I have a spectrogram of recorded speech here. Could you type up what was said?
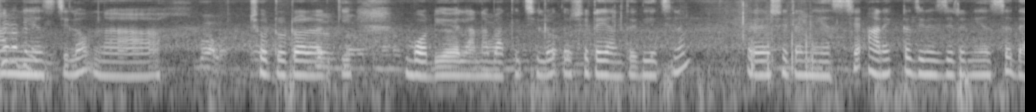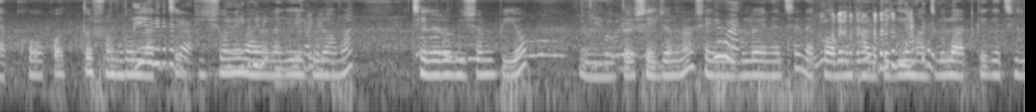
আর নিয়ে এসেছিল না ছোটোটার আর কি বডি অয়েল আনা বাকি ছিল তো সেটাই আনতে দিয়েছিলাম। সেটা নিয়ে এসছে আরেকটা জিনিস যেটা নিয়ে এসছে দেখো কত সুন্দর লাগছে। ভীষণই ভালো লাগে এগুলো আমার। ছেলেরও ভীষণ প্রিয়। তো সেই জন্য সেই মাছগুলো এনেছে। দেখো আমি ঢালতে গিয়ে মাছগুলো আটকে গেছিল।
